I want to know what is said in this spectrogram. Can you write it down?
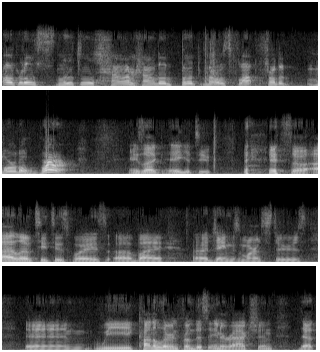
ugly, sneaky, ham-handed, big-nosed, flat-footed mortal worm." And he's like, "Hey, you toot." so I love Toot Toot's voice uh, by uh, James Marsters and we kind of learned from this interaction that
